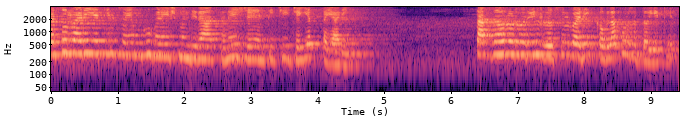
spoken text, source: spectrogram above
रसुलवाडी येथील स्वयंभू गणेश मंदिरात गणेश जयंतीची जय्यत तयारी. तासगाव रोडवरील रसुलवाडी कवलापूर हद्द येथील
